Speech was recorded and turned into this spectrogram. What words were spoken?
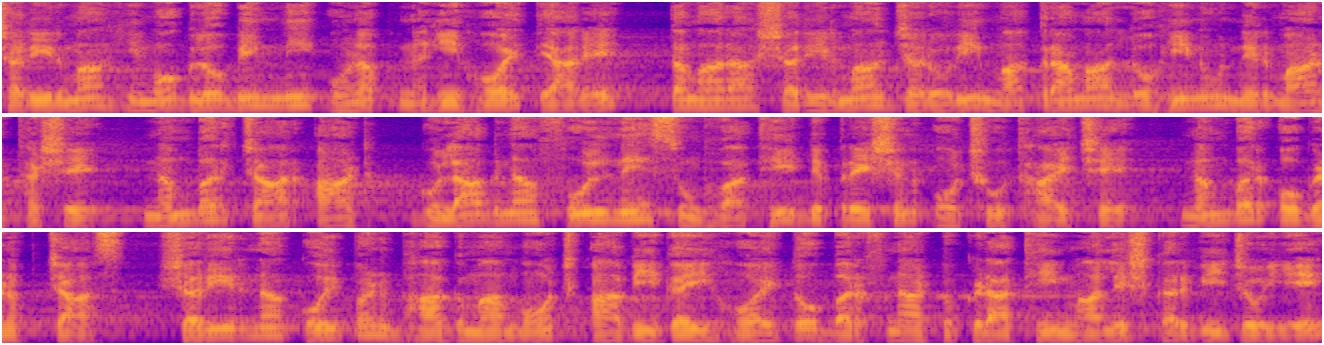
શરીરમાં હિમોગ્લોબિનની ઉણપ નહીં હોય ત્યારે તમારા શરીરમાં જરૂરી માત્રામાં લોહીનું નિર્માણ થશે. નંબર ચાર આઠ ગુલાબના ફૂલને સૂંઘવાથી ડિપ્રેશન ઓછું થાય છે. નંબર ઓગણપચાસ. શરીરના કોઈ પણ ભાગમાં મોચ આવી ગઈ હોય તો બરફના ટુકડાથી માલિશ કરવી જોઈએ.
